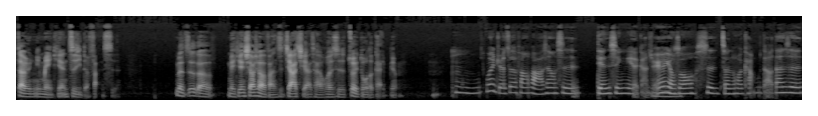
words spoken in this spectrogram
在于你每天自己的反思。那这个每天小小的反思加起来才会是最多的改变。嗯，我也觉得这个方法好像是点醒你的感觉，因为有时候是真的会看不到，但是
